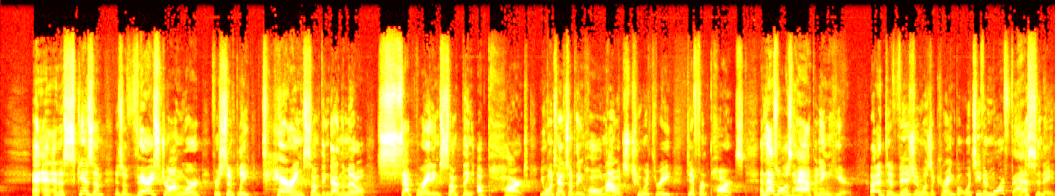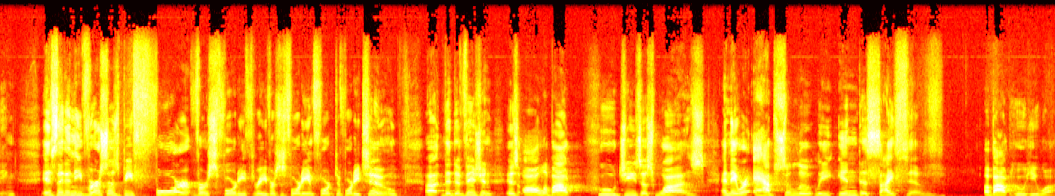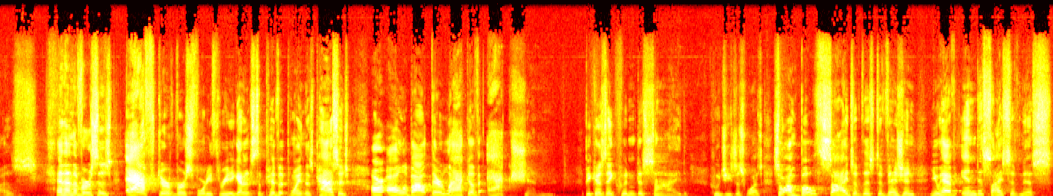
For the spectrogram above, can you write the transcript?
And, and, and, a schism is a very strong word for simply tearing something down the middle, separating something apart. You once had something whole, now it's two or three different parts. And that's what was happening here. A division was occurring. But what's even more fascinating is that in the verses before verse 43, verses 40 and 4 to 42, uh, the division is all about who Jesus was, and they were absolutely indecisive about who he was. And then the verses after verse 43, again, it's the pivot point in this passage, are all about their lack of action because they couldn't decide who Jesus was. So, on both sides of this division, you have indecisiveness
